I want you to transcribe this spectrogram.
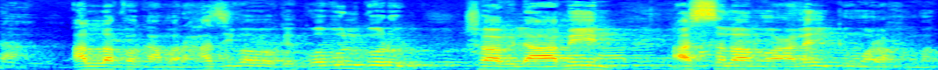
না। আল্লাহ পাক আমার হাজি বাবাকে কবুল করুক। সবাই আমিন। আসসালামু আলাইকুম রহমতুল্লাহ।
